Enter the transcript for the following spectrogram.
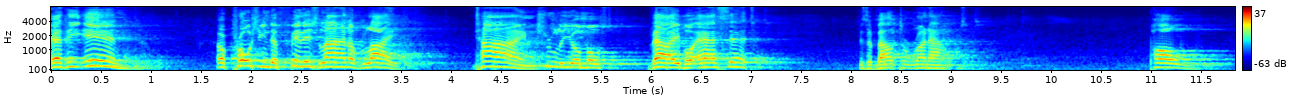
At the end, approaching the finish line of life, time, truly your most valuable asset, is about to run out. Paul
